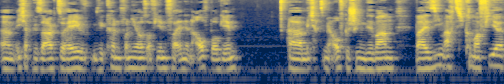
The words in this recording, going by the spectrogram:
ähm, ich habe gesagt, so, hey, wir können von hier aus auf jeden Fall in den Aufbau gehen. Ähm, ich hatte es mir aufgeschrieben, wir waren bei 87,4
